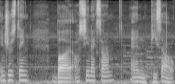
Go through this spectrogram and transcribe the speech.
interesting but i'll see you next time and peace out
